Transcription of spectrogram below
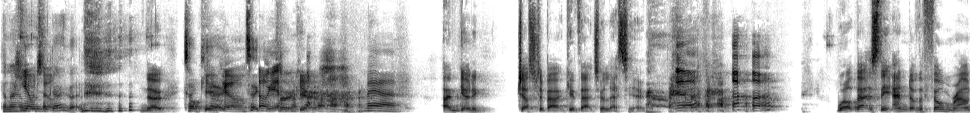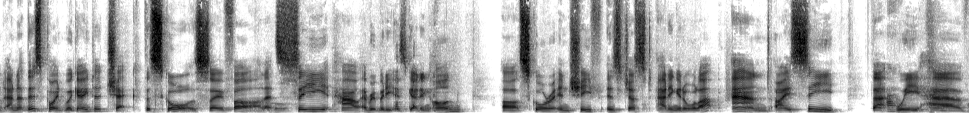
Can I have Kyoto. another go then? No. Tokyo. Tokyo. Oh, yeah. Tokyo. Man. I'm going to just about give that to Alessio. Well, that's the end of the film round, and at this point, we're going to check the scores so far. Oh. Let's see how everybody is getting on. Our scorer in chief is just adding it all up, and I see that we have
